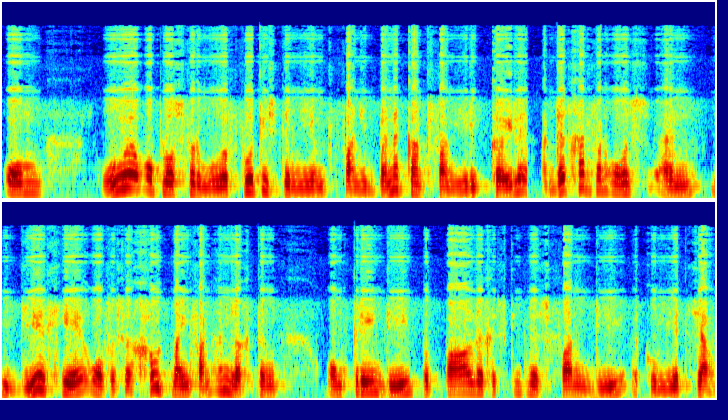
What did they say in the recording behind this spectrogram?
om hoë oplosvermoë foto's te neem van die binnekant van hierdie kuile. Want dit gaan van ons 'n idee gee of is 'n goudmyn van inligting omtrent die bepaalde geskiedenis van die komeet self.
